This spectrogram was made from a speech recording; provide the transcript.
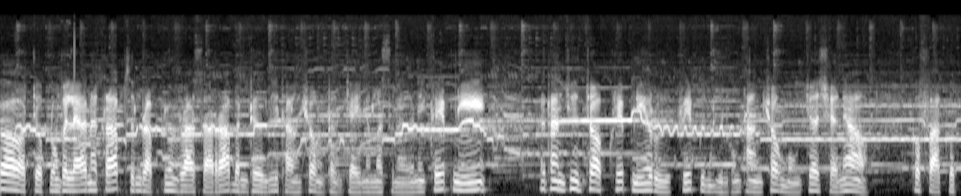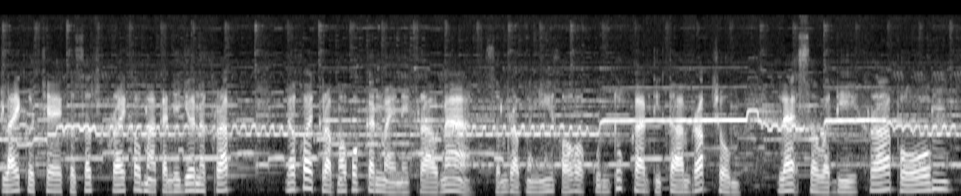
ก็จบลงไปแล้วนะครับสำหรับเรื่องราวสาระบันเทิงที่ทางช่องตั้งใจนำมาเสนอในคลิปนี้ ถ้าท่านชื่นชอบคลิปนี้หรือคลิปอื่น ๆ ของทางช่องมงเจ้าชาแนลก็ฝากกดไลค์ กดแชร์ กด Subscribe เข้ามากันเยอะๆนะครับ แล้วค่อยกลับมาพบกันใหม่ในคราวหน้าสำหรับวันนี้ขอขอบคุณทุกการติดตามรับชม และสวัสดีครับผม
